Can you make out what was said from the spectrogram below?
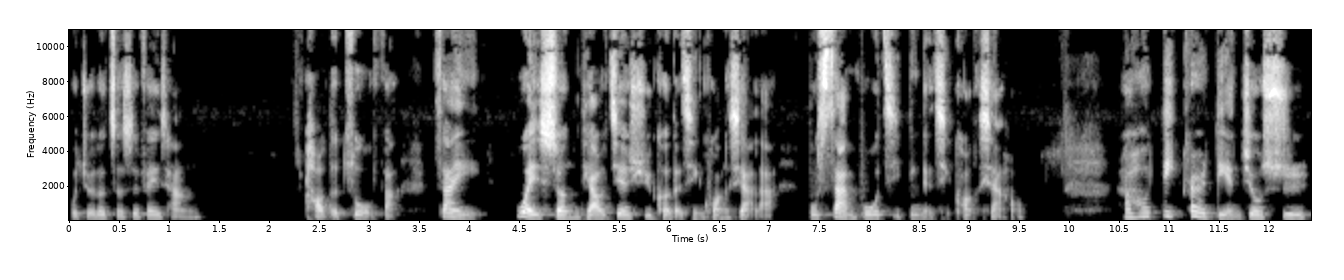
我觉得这是非常好的做法，在卫生条件许可的情况下啦，不散播疾病的情况下哈。然后第二点就是。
